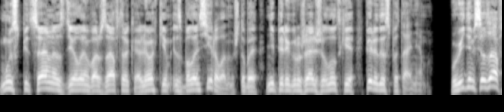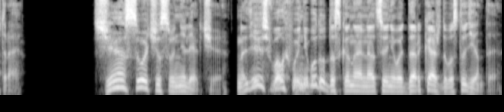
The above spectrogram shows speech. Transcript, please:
Мы специально сделаем ваш завтрак легким и сбалансированным, чтобы не перегружать желудки перед испытанием. Увидимся завтра!» Час от часу не легче. Надеюсь, волхвы не будут досконально оценивать дар каждого студента,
